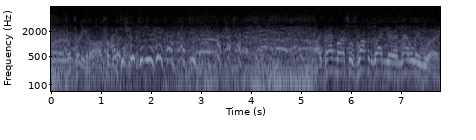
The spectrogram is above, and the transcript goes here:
Or turning it off. I can't- Can you hear us? Our Grand Marshals, Robert Wagner and Natalie Wood.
